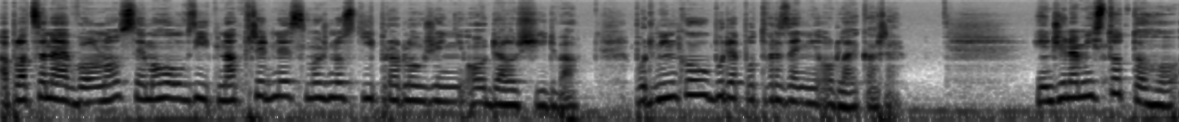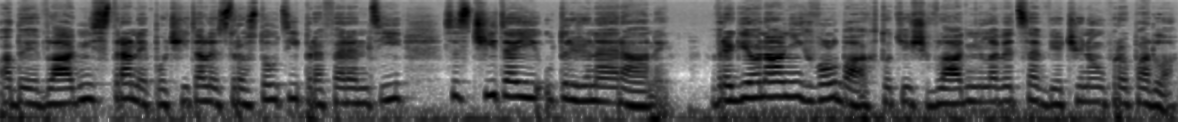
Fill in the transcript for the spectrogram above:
a placené volno si mohou vzít na tři dny s možností prodloužení o další dva. Podmínkou bude potvrzení od lékaře. Jenže namísto toho, aby vládní strany počítaly s rostoucí preferencí, se sčítají utržené rány – v regionálních volbách totiž vládní levice většinou propadla.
